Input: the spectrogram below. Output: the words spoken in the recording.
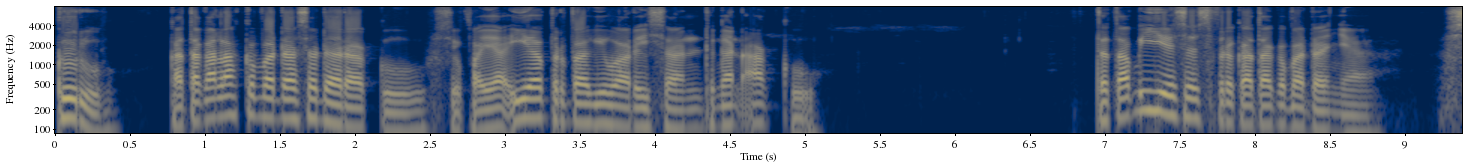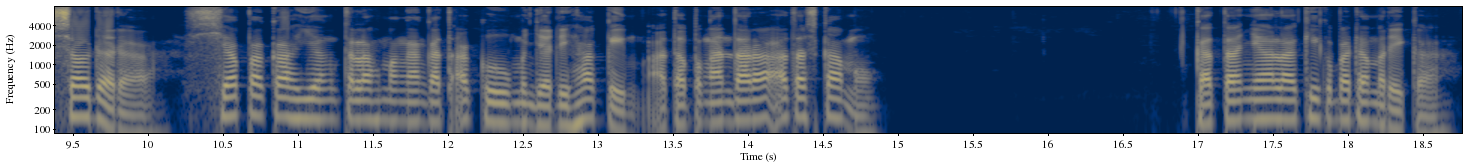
"Guru, katakanlah kepada saudaraku supaya ia berbagi warisan dengan aku." Tetapi Yesus berkata kepadanya, "Saudara, siapakah yang telah mengangkat aku menjadi hakim atau pengantara atas kamu?" Katanya lagi kepada mereka,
